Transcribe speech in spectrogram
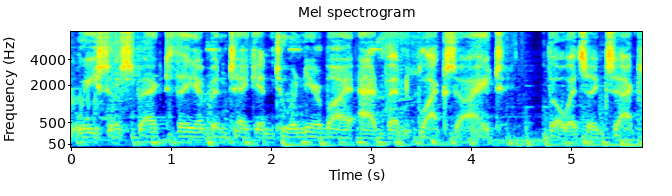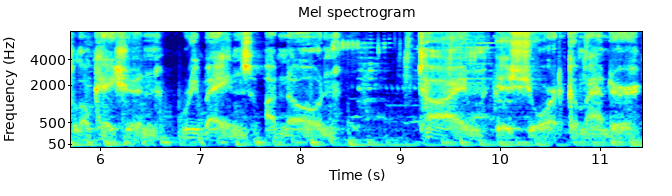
We suspect they have been taken to a nearby Advent black site, though its exact location remains unknown. Time is short, Commander.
